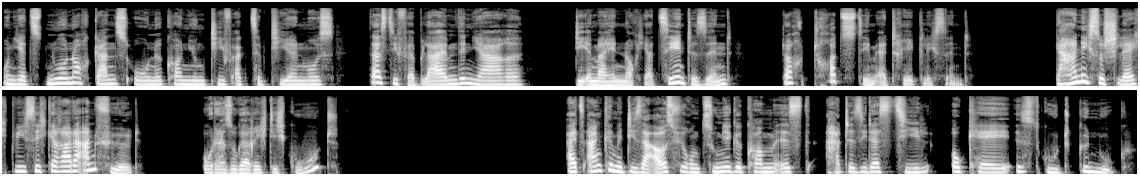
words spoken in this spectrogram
und jetzt nur noch ganz ohne Konjunktiv akzeptieren muss, dass die verbleibenden Jahre, die immerhin noch Jahrzehnte sind, doch trotzdem erträglich sind? Gar nicht so schlecht, wie es sich gerade anfühlt. Oder sogar richtig gut? Als Anke mit dieser Ausführung zu mir gekommen ist, hatte sie das Ziel, okay ist gut genug.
